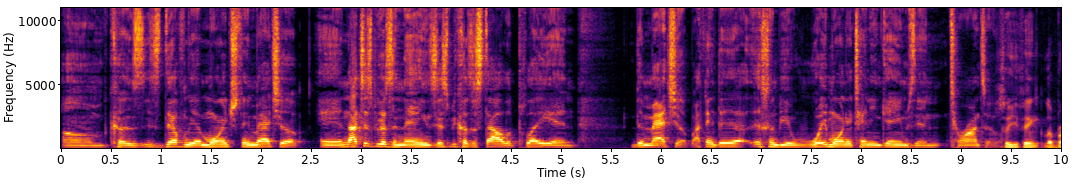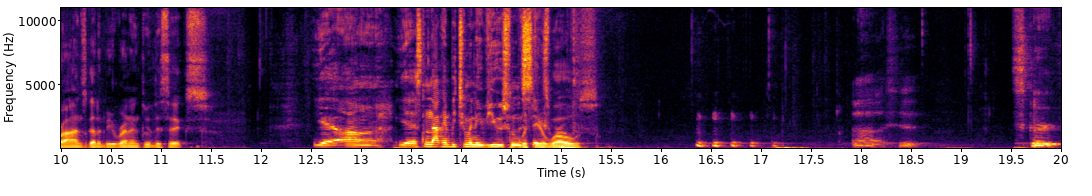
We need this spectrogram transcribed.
um, because it's definitely a more interesting matchup, and not just because of names, just because of style of play and the matchup. I think that it's going to be way more entertaining games than Toronto. So you think LeBron's going to be running through the six Yeah, uh, yeah, it's not gonna be too many views from the with six. your woes? oh shit. Skirt.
